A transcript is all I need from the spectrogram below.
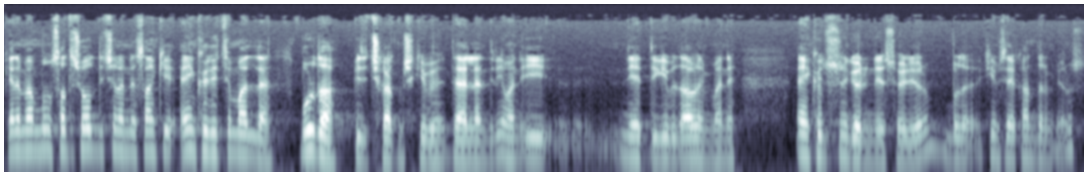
Gene ben bunun satış olduğu için hani sanki en kötü ihtimalle burada bizi çıkartmış gibi değerlendireyim. Hani iyi niyetli gibi davranayım. Hani en kötüsünü görün diye söylüyorum. Burada kimseye kandırmıyoruz.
